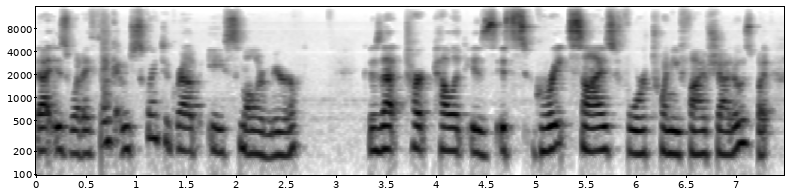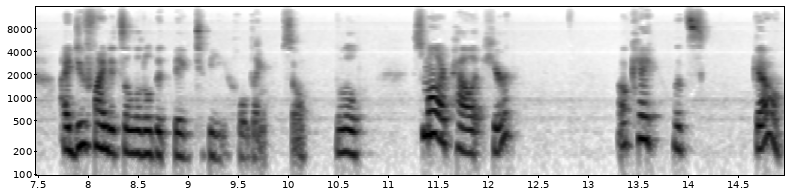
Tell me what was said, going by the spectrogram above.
that is what I think. I'm just going to grab a smaller mirror because that Tarte palette is, it's great size for 25 shadows, but I do find it's a little bit big to be holding. So a little smaller palette here. Okay, let's go.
